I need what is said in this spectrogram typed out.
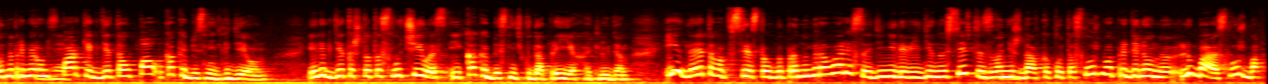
Вот, например, он в парке где-то упал, как объяснить, где он? Или где-то что-то случилось, и как объяснить, куда приехать людям? И для этого все столбы пронумеровали, соединили в единую сеть, ты звонишь, да, в какую-то службу определенную, любая служба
